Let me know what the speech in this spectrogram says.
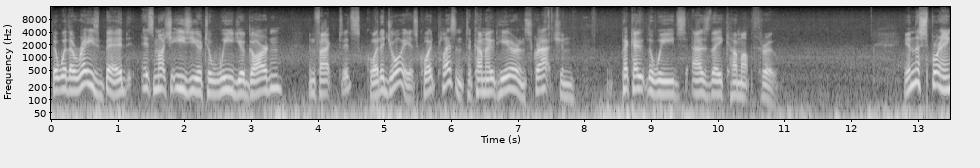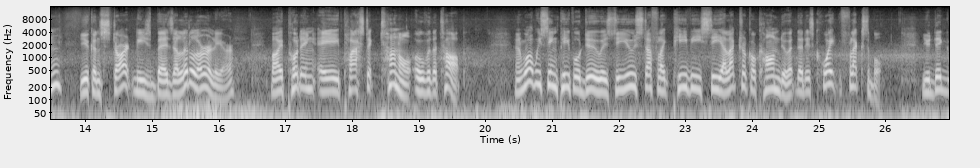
that with a raised bed, it's much easier to weed your garden. In fact, it's quite a joy. It's quite pleasant to come out here and scratch and pick out the weeds as they come up through. In the spring, you can start these beds a little earlier by putting a plastic tunnel over the top. And what we've seen people do is to use stuff like PVC electrical conduit that is quite flexible. You dig,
